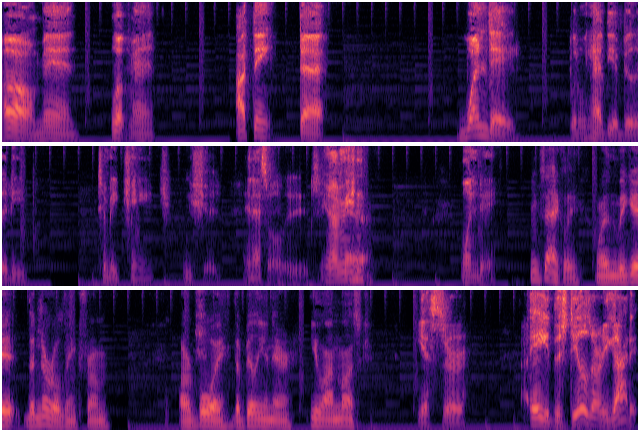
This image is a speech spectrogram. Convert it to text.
Oh man, look, man. I think that one day, when we have the ability to make change, we should, and that's all it is. You know what I mean? Yeah. One day. Exactly. When we get the Neuralink from our boy, the billionaire Elon Musk. Yes, sir. Hey, the Steelers already got it.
